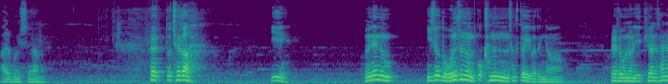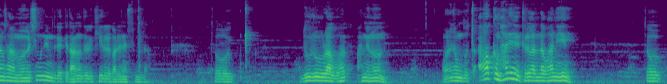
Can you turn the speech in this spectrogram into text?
알고 있어요. 그래 또 제가 이 은혜는 잊어도 원수는 꼭 갚는 성격이거든요. 그래서 오늘 이 귀한 사냥삼을 친구님들에게 나눠드릴 기회를 마련했습니다. 저 누르라고 하, 하면은 어느 정도 조금 할인이 들어간다고 하니 저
